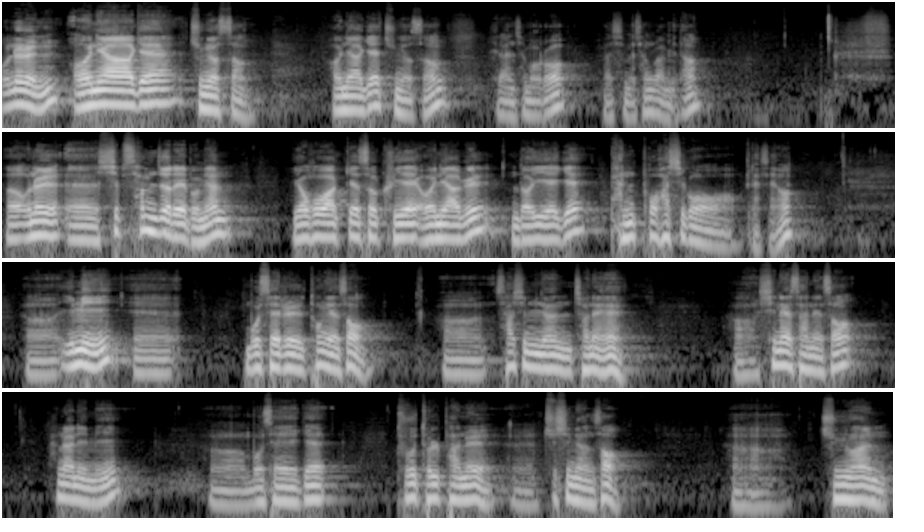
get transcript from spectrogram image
오늘은 언약의 중요성, 언약의 중요성이라는 제목으로 말씀을 참고합니다. 어, 오늘 13절에 보면 여호와께서 그의 언약을 너희에게 반포하시고 그랬어요. 어, 이미 에, 모세를 통해서 어, 40년 전에 어, 시내산에서 하나님이 어, 모세에게 두 돌판을 에, 주시면서 어, 중요한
